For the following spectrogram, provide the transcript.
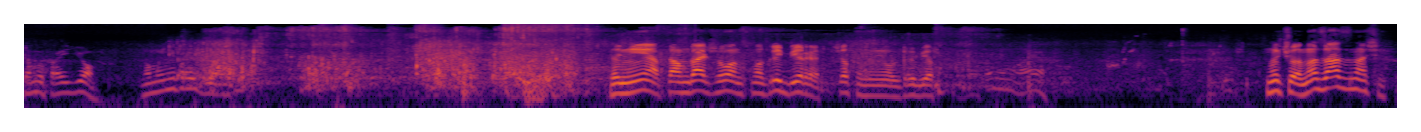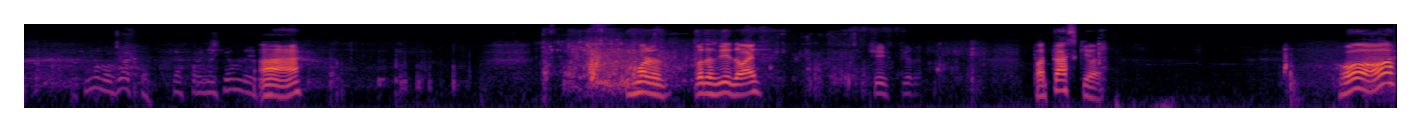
что мы пройдем. Но мы не пройдем. Да нет, там дальше вон, смотри, берег. Что ты на него гребешь? Понимаю. Ну что, назад, значит? Почему на жестко? Сейчас пронесем, да и А. Может, подожди, давай. Чуть вперед. Подтаскивай. О,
